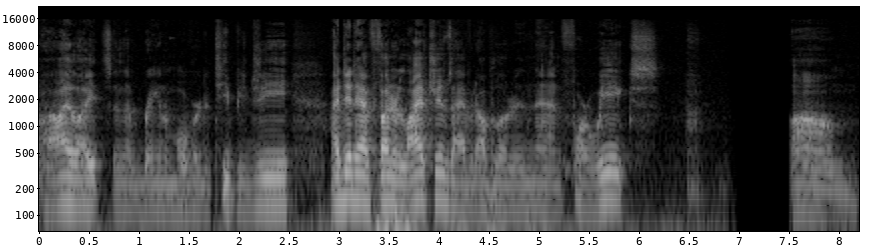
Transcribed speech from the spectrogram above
highlights and then bringing them over to TPG. I did have Thunder live streams. I haven't uploaded in that in four weeks. Um,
